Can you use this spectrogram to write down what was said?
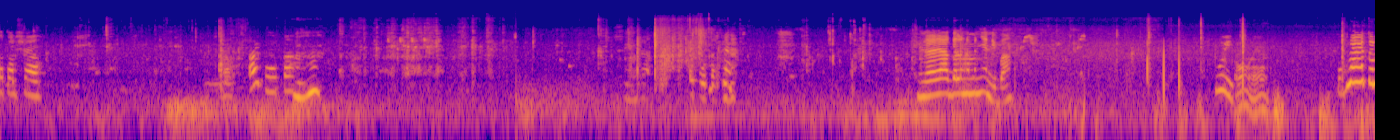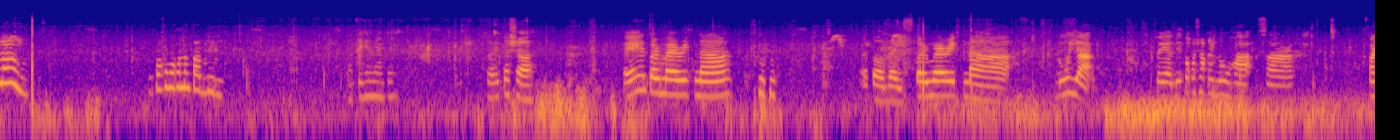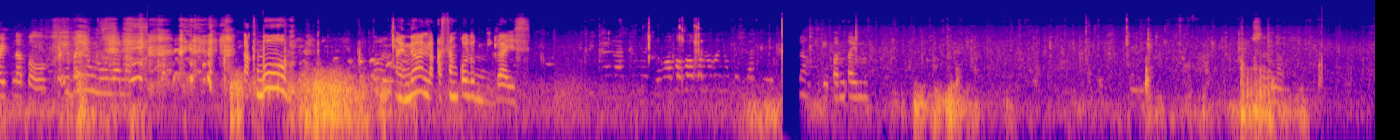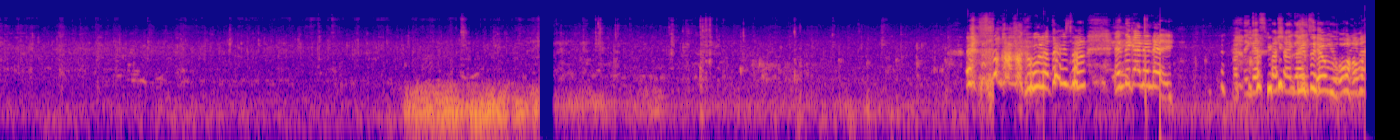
naputol siya. Ay, puta. Mhm. Sira. Ay, puta. Nilalaga lang naman yan, di ba? Uy, Oo na yan. huwag na, ito lang. Ipakuha ko ng tablet. Tingnan natin. So, ito siya. Ayan yung turmeric na ito guys, turmeric na luya. So, yan, dito ko siya kinuha sa part na to. So, iba yung luya na Takbo! Ay na, ang lakas ng kulog guys. Bumababa pa naman yung kidlat Ipantay mo. Isang, hindi kanina eh. Matigas pa siya guys. Ito yung buha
